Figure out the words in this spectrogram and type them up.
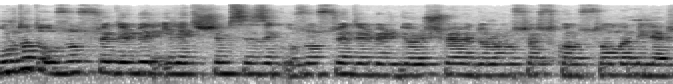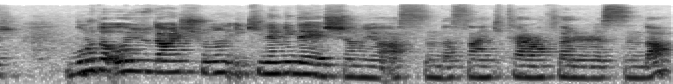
Burada da uzun süredir bir iletişimsizlik, uzun süredir bir görüşmeme durumu söz konusu olabilir. Burada o yüzden şunun ikilemi de yaşanıyor aslında sanki taraflar arasında.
